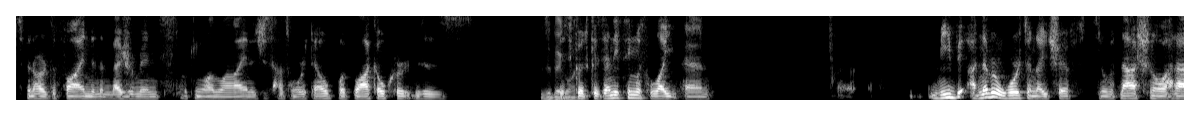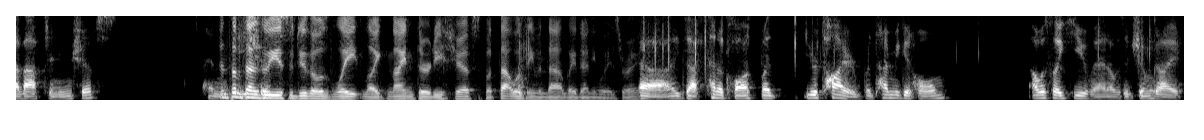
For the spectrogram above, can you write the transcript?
it's been hard to find in the measurements. Looking online, it just hasn't worked out. But blackout curtains is It's a big is one. good because anything with light, man. uh, Me, I never worked a night shift. You know, with national, I'd have afternoon shifts. And sometimes we used to do those late, like 9:30 shifts, but that wasn't even that late, anyways, right? uh, exact ten o'clock. But you're tired. By the time you get home, I was like you, man. I was a gym guy.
